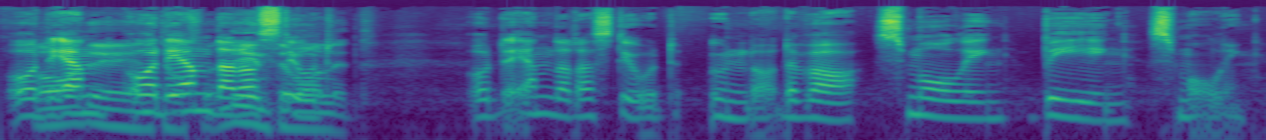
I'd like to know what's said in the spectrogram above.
Och det, ja, det och det enda där stod vanligt. Och det enda där stod under det var Smalling being Smalling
